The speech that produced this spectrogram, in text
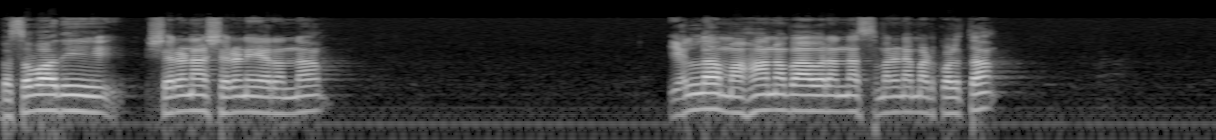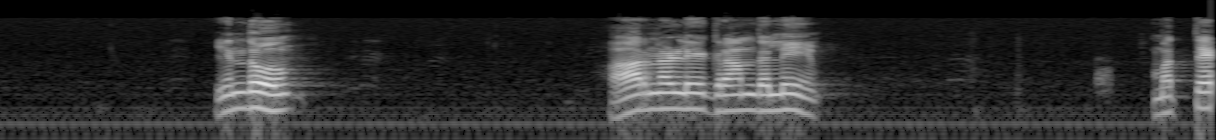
ಬಸವಾದಿ ಶರಣ ಶರಣೆಯರನ್ನು ಎಲ್ಲ ಮಹಾನುಭಾವರನ್ನು ಸ್ಮರಣೆ ಮಾಡ್ಕೊಳ್ತಾ ಇಂದು ಆರ್ನಳ್ಳಿ ಗ್ರಾಮದಲ್ಲಿ ಮತ್ತೆ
